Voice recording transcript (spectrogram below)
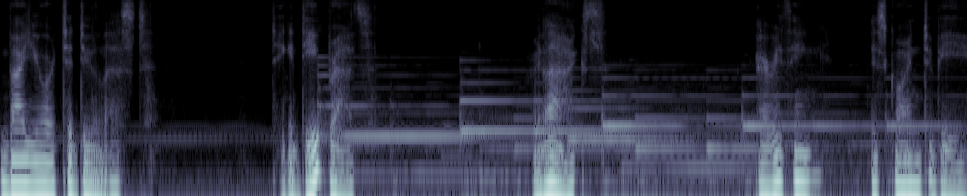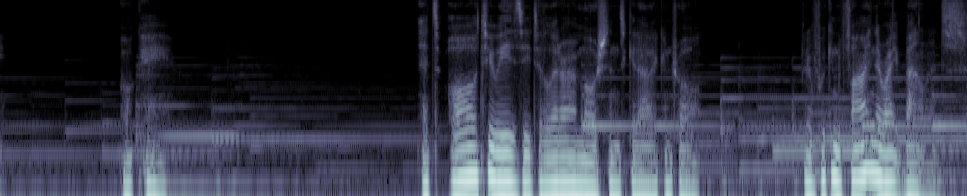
by your to do list. Take a deep breath. Relax. Everything is going to be okay. It's all too easy to let our emotions get out of control. But if we can find the right balance,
